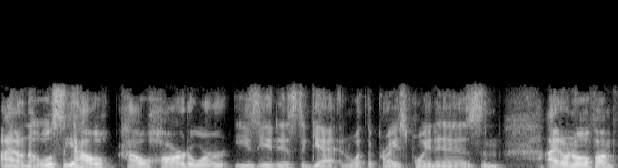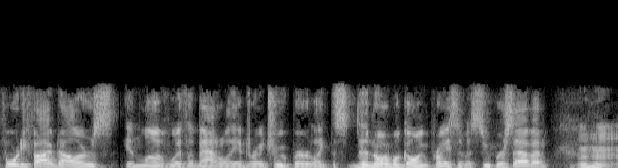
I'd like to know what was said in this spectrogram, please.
I don't know. We'll see how how hard or easy it is to get and what the price point is. And I don't know if I'm forty five dollars in love with a Battle Android Trooper like the the normal going price of a Super Seven. mm-hmm.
